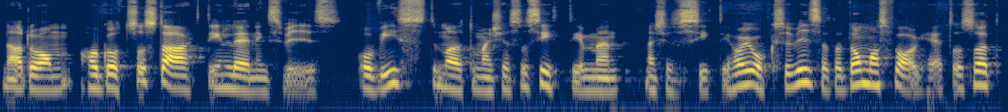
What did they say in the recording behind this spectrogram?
när de har gått så starkt inledningsvis och visst möter Manchester City men Manchester City har ju också visat att de har svagheter så att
